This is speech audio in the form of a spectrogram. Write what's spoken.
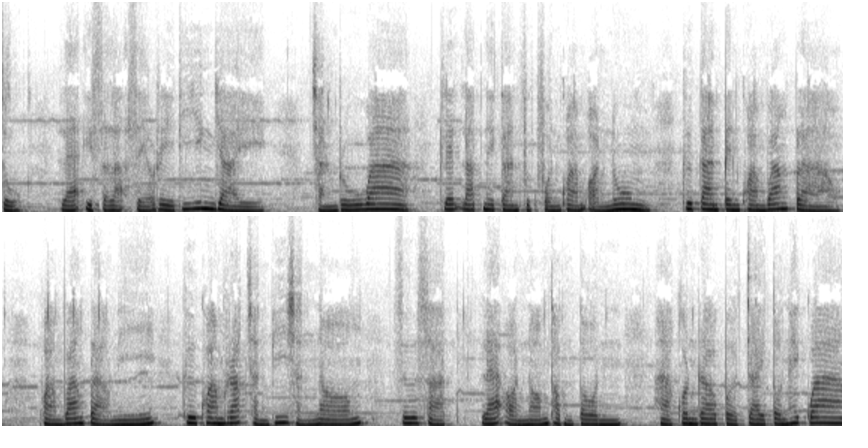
สุข และอิสระเสรีที่ยิ่งใหญ่ ฉันรู้ว่า เคล็ดลับในการฝึกฝนความอ่อนนุ่ม คือการเป็นความว่างเปล่า ความว่างเปล่านี้ คือความรักฉันพี่ฉันน้อง ซื่อสัตย์และอ่อนน้อมถ่อมตน หากคนเราเปิดใจตนให้กว้าง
